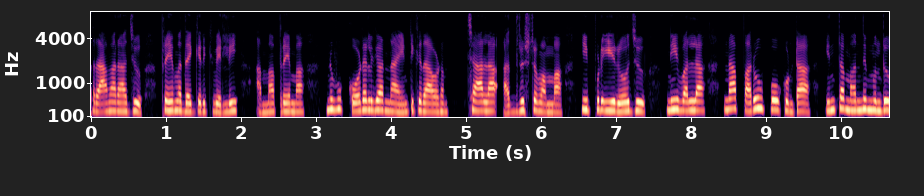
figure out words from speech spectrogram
రామరాజు ప్రేమ దగ్గరికి వెళ్ళి అమ్మ ప్రేమ నువ్వు కోడలుగా నా ఇంటికి రావడం చాలా అదృష్టం అమ్మా. ఇప్పుడు ఈరోజు నీ వల్ల నా పరువు పోకుండా ఇంతమంది ముందు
